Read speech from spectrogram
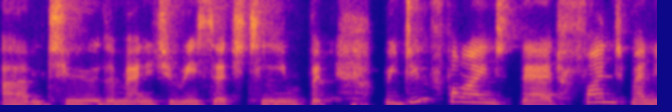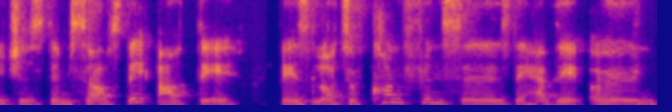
um, to the manager research team. But we do find that fund managers themselves, they're out there there's lots of conferences. They have their own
